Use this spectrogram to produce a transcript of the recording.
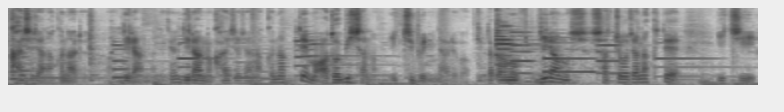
会社じゃなくなる。ディランなんだけどディランの会社じゃなくなってもうアドビ社の一部になるわけだからもうディランも社長じゃなくて一、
